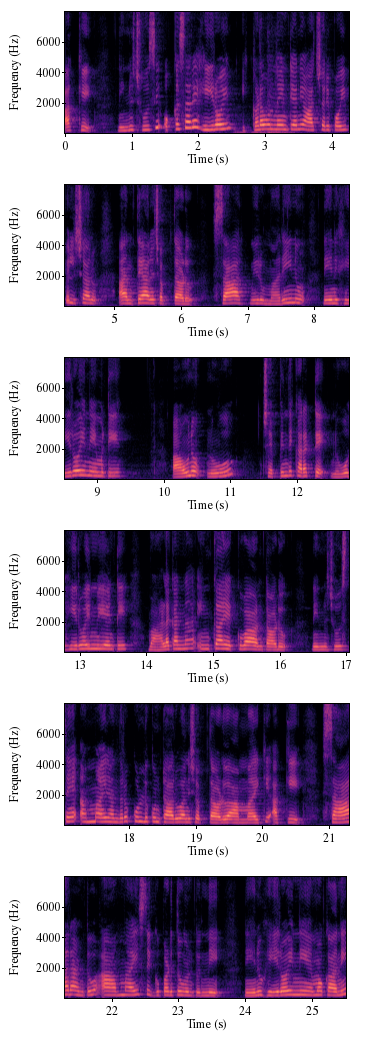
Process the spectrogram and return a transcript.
అక్కి. నిన్ను చూసి ఒక్కసారే హీరోయిన్ ఇక్కడ ఉందేంటి అని ఆశ్చర్యపోయి పిలిచాను. అంతే అని చెప్తాడు. సార్ మీరు మరీను. నేను హీరోయిన్ ఏమిటి? అవును నువ్వు చెప్పింది కరెక్టే. నువ్వు హీరోయిన్వి ఏంటి? వాళ్ళకన్నా ఇంకా ఎక్కువ అంటాడు. నిన్ను చూస్తే అమ్మాయిలందరూ కుళ్ళుకుంటారు అని చెప్తాడు ఆ అమ్మాయికి అక్కి. సార్ అంటూ ఆ అమ్మాయి సిగ్గుపడుతూ ఉంటుంది. నేను హీరోయిన్ని ఏమో కానీ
